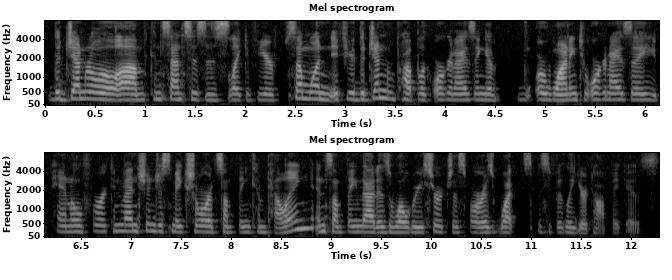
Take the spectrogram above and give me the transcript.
the general um, consensus is like if you're someone, if you're the general public organizing a, or wanting to organize a panel for a convention, just make sure it's something compelling and something that is well researched as far as what specifically your topic is.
